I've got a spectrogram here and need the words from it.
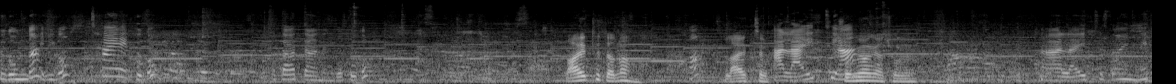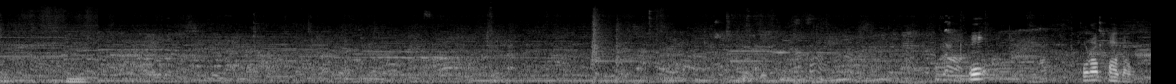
그건가? 이거? 차에 그거? 왔다 갔다 하는 거 그거? 라이트잖아. 어? 라이트. 아 라이트야? 조명이야, 조명. 아 라이트 써있네. 어? 보라파덕.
